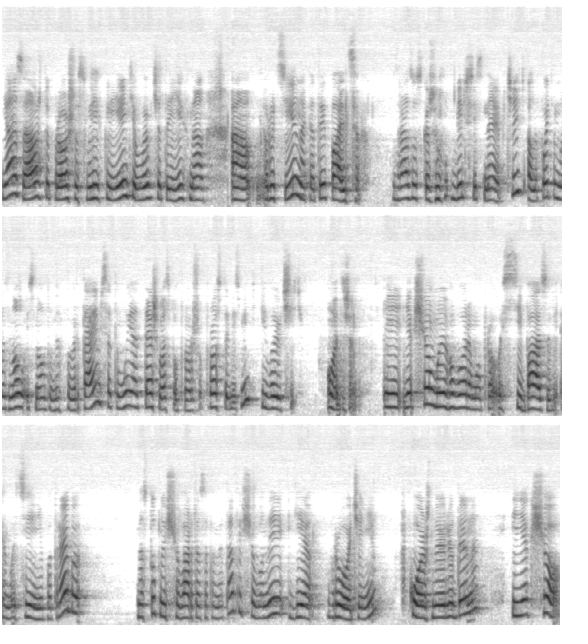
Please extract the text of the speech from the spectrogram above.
Я завжди прошу своїх клієнтів вивчити їх на а, руці на п'яти пальцях. Зразу скажу, більшість не вчить, але потім ми знову і знову до них повертаємося, тому я теж вас попрошу. Просто візьміть і вивчіть. Отже, і якщо ми говоримо про ось ці базові емоційні потреби, Наступне, що варто запам'ятати, що вони є вроджені в кожної людини, і якщо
